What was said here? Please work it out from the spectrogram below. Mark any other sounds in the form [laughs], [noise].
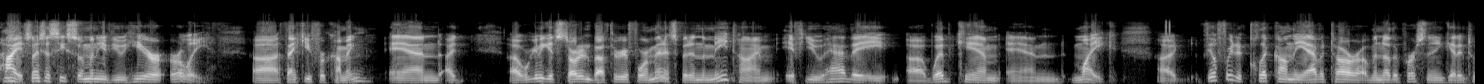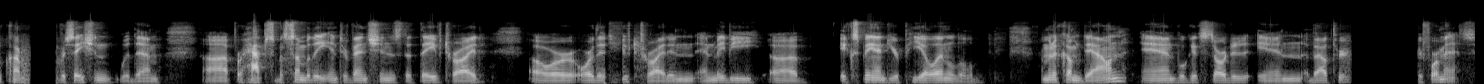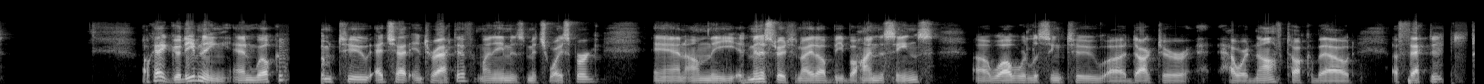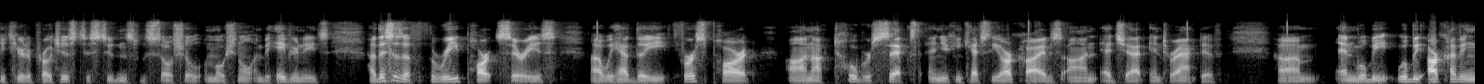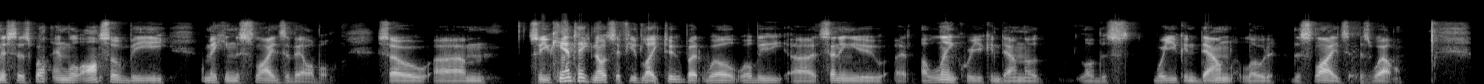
Hi, it's nice to see so many of you here early. Uh, thank you for coming. And I, uh, we're going to get started in about three or four minutes. But in the meantime, if you have a uh, webcam and mic, uh, feel free to click on the avatar of another person and get into a conversation with them, uh, perhaps about some of the interventions that they've tried or, or that you've tried, and, and maybe uh, expand your PLN a little bit. I'm going to come down and we'll get started in about three or four minutes. Okay, good evening and welcome to EdChat Interactive. My name is Mitch Weisburgh and I'm the administrator tonight. I'll be behind the scenes uh, while we're listening to uh, Dr. Howard Knoff talk about effective tiered approaches to students with social, emotional, and behavior needs. Uh, this is a three-part series. Uh, we had the first part on October 6th, and you can catch the archives on EdChat Interactive. Um, and we'll be we'll be archiving this as well, and we'll also be making the slides available. So um, so you can take notes if you'd like to, but we'll we'll be uh, sending you a, a, link where you can download load this where you can download the slides as well.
